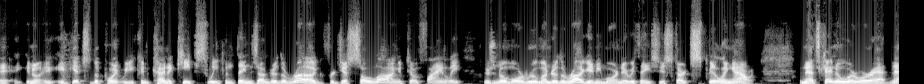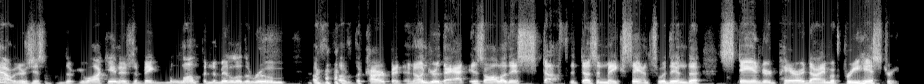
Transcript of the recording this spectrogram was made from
Uh, you know, it, it, gets to the point where you can kind of keep sweeping things under the rug for just so long until finally there's no more room under the rug anymore, and everything just starts spilling out. And that's kind of where we're at now. There's just you walk in, there's a big lump in the middle of the room. Of, of the carpet, and under that is all of this stuff that doesn't make sense within the standard paradigm of prehistory.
